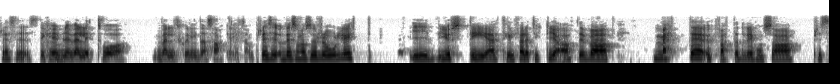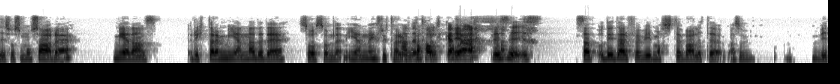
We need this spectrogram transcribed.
Precis. Det kan ju bli väldigt två väldigt skilda saker. Liksom. Precis, och det som var så roligt i just det tillfället tyckte jag, det var att Mette uppfattade det hon sa precis så som hon sa det. Medan ryttaren menade det så som den ena instruktören Hade uppfattade. tolkat det. Ja, precis. Så att, och det är därför vi måste vara lite, alltså vi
